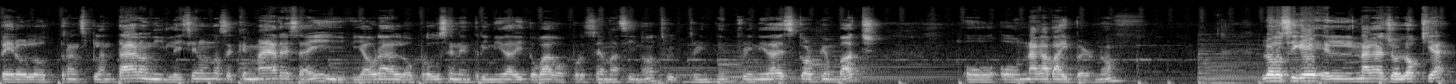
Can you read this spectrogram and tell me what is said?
pero lo trasplantaron y le hicieron no sé qué madres ahí y, ahora lo producen en Trinidad y Tobago, por eso se llama así, ¿no? Trinidad Scorpion Butch o, Naga Viper, ¿no? Luego sigue el Naga Yolokia.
